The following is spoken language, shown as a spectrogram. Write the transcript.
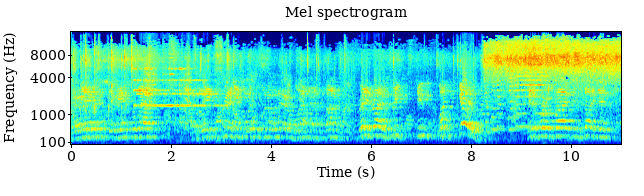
There it is, there that. I believe the over there. Ready to drive, three, two, one, go! Minute forty-five to decide this.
